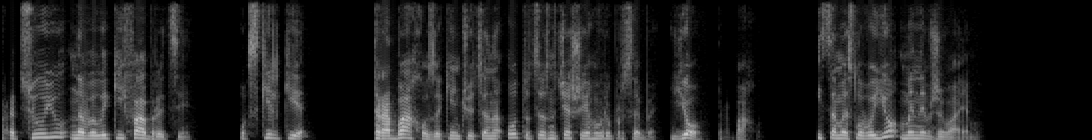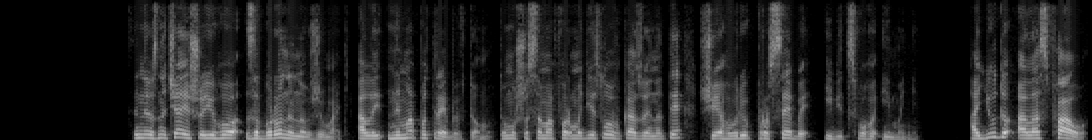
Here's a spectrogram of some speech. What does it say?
Працюю на великій фабриці. Оскільки трабахо закінчується на о, то це означає, що я говорю про себе. Йо трабахо. І саме слово йо ми не вживаємо. Це не означає, що його заборонено вживати, але нема потреби в тому, тому що сама форма дієслова вказує на те, що я говорю про себе і від свого імені. Аюдо алас фау.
